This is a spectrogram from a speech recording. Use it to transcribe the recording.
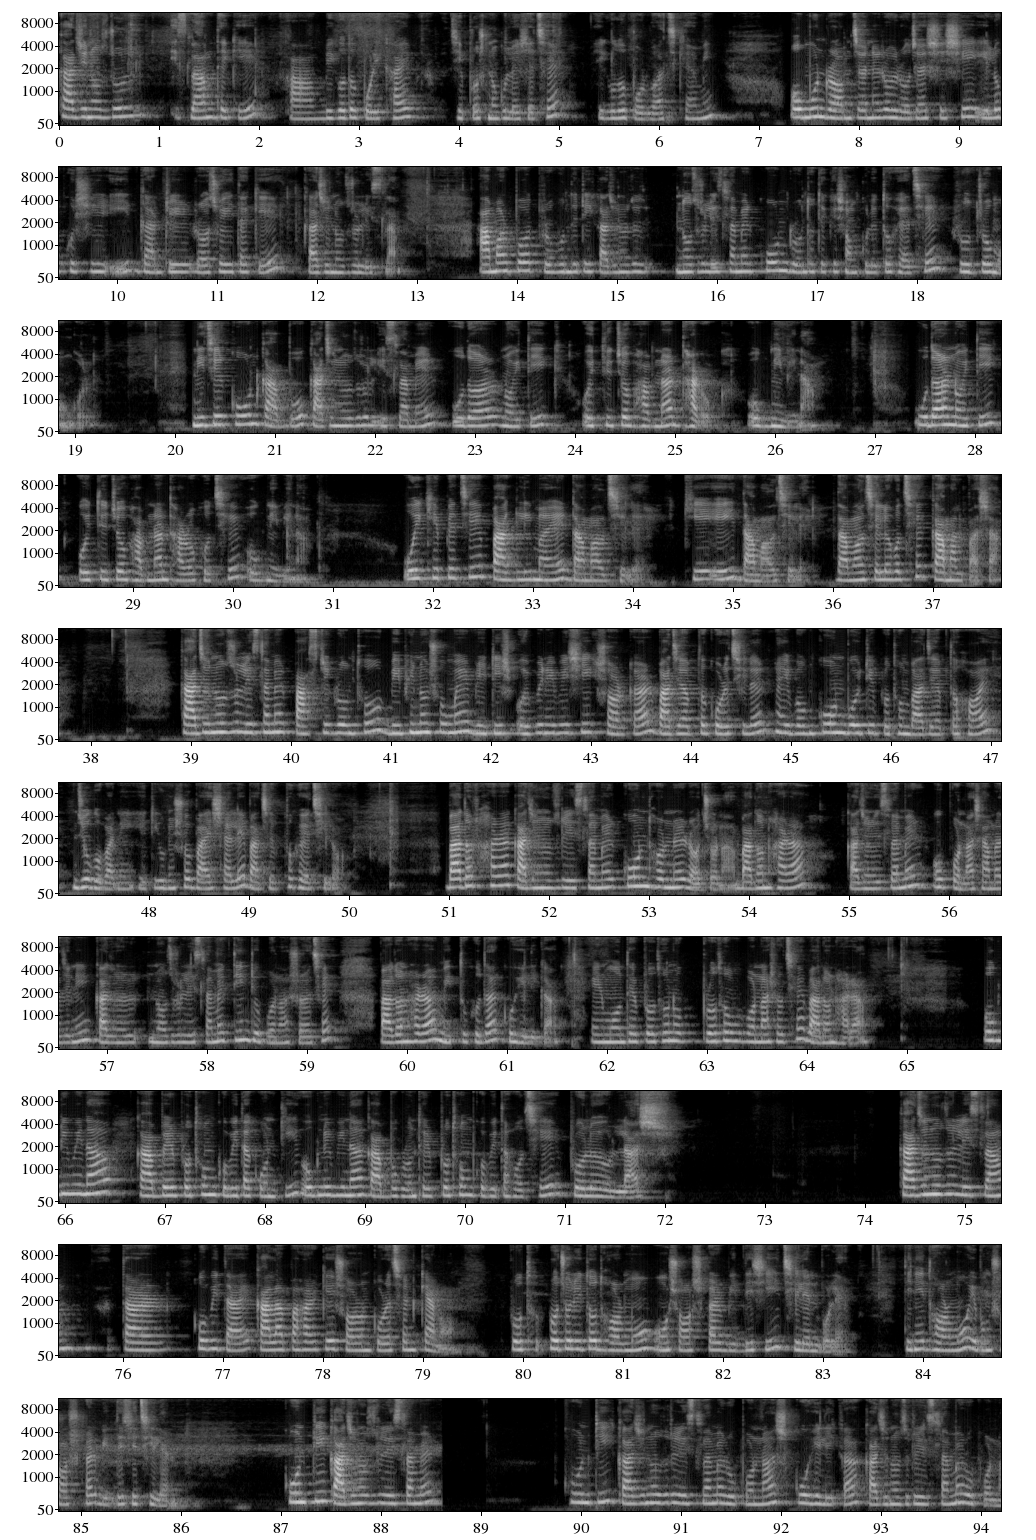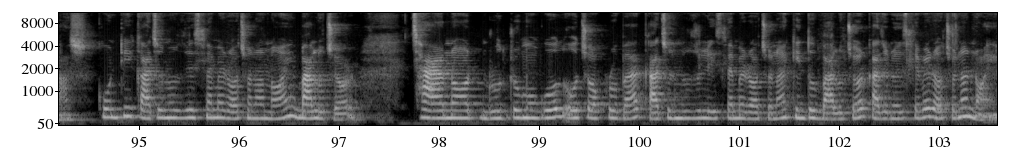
কাজী নজরুল ইসলাম থেকে বিগত পরীক্ষায় যে প্রশ্নগুলো এসেছে, এগুলো পড়ব আজকে আমি। ওমন রমজানের ওই রোজার শেষে এলো খুশির ঈদ, গানটির রচয়িতাকে কাজী নজরুল ইসলাম। আমার পথ প্রবন্ধটি কাজী নজরুল ইসলামের কোন গ্রন্থ থেকে সংকলিত হয়েছে? রুদ্রমঙ্গল নিচের কোন কাব্য কাজী নজরুল ইসলামের উদর নৈতিক ঐতিহ্য ভাবনার ধারক? অগ্নিবীণা। উদার নৈতিক ঐতিহ্য ভাবনার ধারক হচ্ছে অগ্নিবীণা। ওই খেপেছে পাগলি মায়ের দামাল ছেলে। কে এই দামাল ছেলে? দামাল ছেলে হচ্ছে কামাল পাশা। কাজী নজরুল ইসলামের পাঁচটি গ্রন্থ বিভিন্ন সময়ে ব্রিটিশ ঔপনিবেশিক সরকার বাজেয়াপ্ত করেছিলেন এবং কোন বইটি প্রথম বাজেয়াপ্ত হয়? যুগবাণী। এটি উনিশশো বাইশ সালে বাজেয়াপ্ত হয়েছিল। বাদনহারা কাজী নজরুল ইসলামের কোন ধরনের রচনা? বাদনহারা কাজী ইসলামের উপন্যাস। আমরা জানি কাজী নজরুল ইসলামের তিনটি উপন্যাস রয়েছে, বাদনহারা মৃত্যুক্ষুদা কুহেলিকা। এর মধ্যে প্রথম প্রথম উপন্যাস হচ্ছে বাদনহারা। অগ্নিবীণা কাব্যের প্রথম কবিতা কোনটি? অগ্নিবীণা কাব্যগ্রন্থের প্রথম কবিতা হচ্ছে প্রলয় উল্লাস। কাজী নজরুল ইসলাম তার কবিতায় কালা পাহাড়কে স্মরণ করেছেন কেন? প্রচলিত ধর্ম ও সংস্কার বিদ্বেষী ছিলেন বলে। তিনি ধর্ম এবং সংস্কার বিদ্বেষী ছিলেন। কোনটি কাজী নজরুল ইসলামের? কোনটি কাজী নজরুল ইসলামের উপন্যাস কোহেলিকা? কাজী নজরুল ইসলামের উপন্যাস। কোনটি কাজী নজরুল ইসলামের রচনা নয়? বালুচর। ছায়ানট, রুদ্রমঙ্গল ও চক্রবাক কাজী নজরুল ইসলামের রচনা, কিন্তু বালুচর কাজী নজরুল ইসলামের রচনা নয়।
